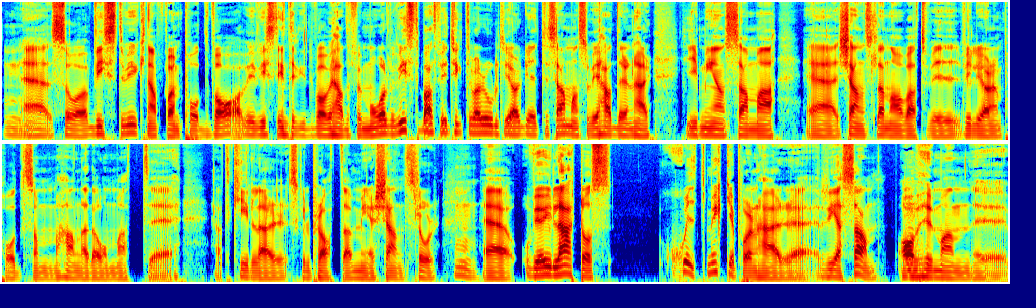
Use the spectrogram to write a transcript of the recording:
mm. eh, så visste vi ju knappt vad en podd var, vi visste inte riktigt vad vi hade för mål, vi visste bara att vi tyckte det var roligt att göra grejer tillsammans och vi hade den här gemensamma eh, känslan av att vi ville göra en podd som handlade om att eh, att killar skulle prata mer känslor. Mm. Eh, och vi har ju lärt oss skitmycket på den här eh, resan mm. av hur man eh,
